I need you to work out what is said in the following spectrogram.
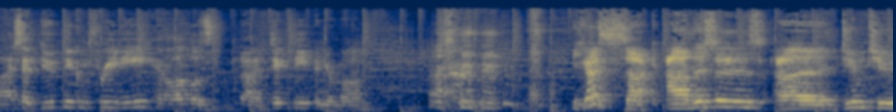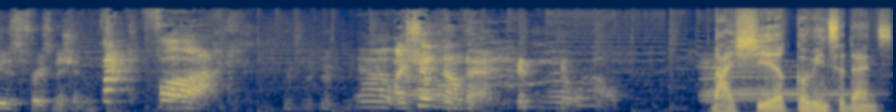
I said Duke Nukem 3D, and the level is uh, dick deep in your mom. You guys suck. Uh, this is uh, Doom 2's first mission. Fuck! Oh, I should know that. Oh wow. by sheer coincidence.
